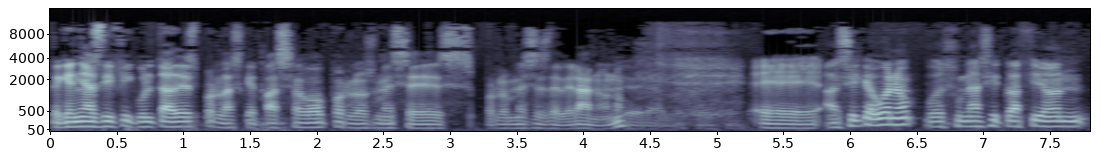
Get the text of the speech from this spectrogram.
pequeñas dificultades por las que pasó por los meses por los meses de verano, ¿no? Eh, así que bueno, pues una situación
